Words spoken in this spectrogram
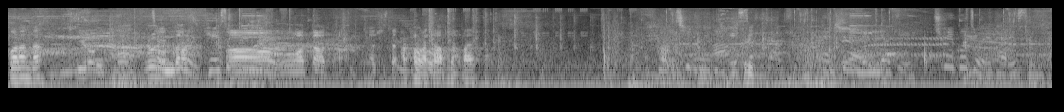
부활한다? 뒤로 뒤로 온다. 계속 아 오, 왔다 왔다. 다시 앞으로 갔다 앞으로 빠졌다. 당신의 능력이 최고조에 달했습니다.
